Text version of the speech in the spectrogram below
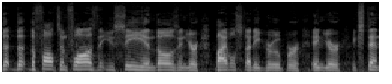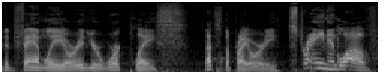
the, the, the, faults and flaws that you see in those in your Bible study group or in your extended family or in your workplace. That's the priority. Strain in love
